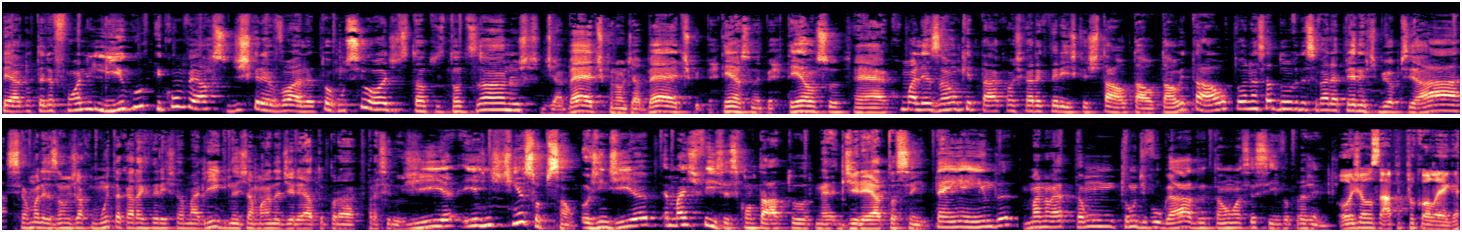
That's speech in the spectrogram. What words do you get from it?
pego o telefone, ligo e converso. Descrevo, olha, eu tô com um senhor de tantos e tantos anos, diabético, não diabético, hipertenso, não hipertenso, é, com uma lesão que tá com as características tal, tal, tal e tal. Tô nessa dúvida se vale a pena gente biopsiar, se é uma lesão já com muita característica maligna, já manda direto pra, pra cirurgia. E a gente tinha essa opção. Hoje em dia é mais difícil esse contato né, direto assim. Tem ainda, mas não é tão, tão divulgado e tão acessível pra gente. Hoje é o zap pro colega.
